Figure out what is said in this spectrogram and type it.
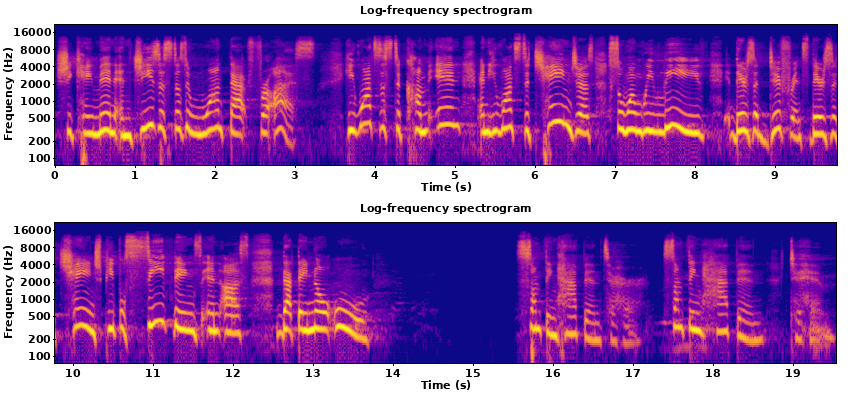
she came in. And Jesus doesn't want that for us. He wants us to come in and He wants to change us so when we leave, there's a difference, there's a change. People see things in us that they know, ooh, something happened to her, something happened to him.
